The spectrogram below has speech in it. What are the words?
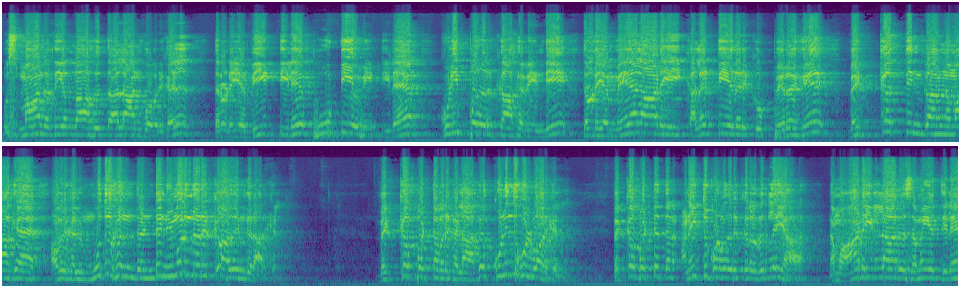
உஸ்மான் ரதி அல்லாஹு தாலான் அவர்கள் தன்னுடைய வீட்டிலே பூட்டிய வீட்டிலே குளிப்பதற்காக வேண்டி தன்னுடைய மேலாடையை கலட்டியதற்கு பிறகு வெட்கத்தின் காரணமாக அவர்கள் முதுகந்தண்டு நிமிர்ந்திருக்காது என்கிறார்கள் வெட்கப்பட்டவர்களாக குனிந்து கொள்வார்கள். வெட்கப்பட்டு தன் அணைத்துக் கொள்வது இருக்கிறது இல்லையா? நம்ம ஆடை இல்லாத சமயத்திலே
